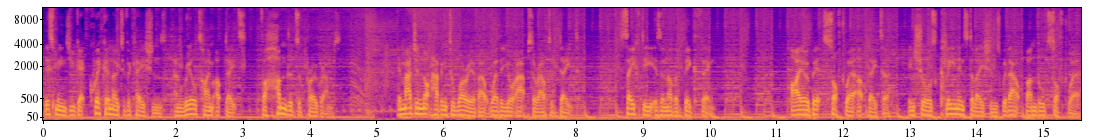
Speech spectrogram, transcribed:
This means you get quicker notifications and real-time updates for hundreds of programs. Imagine not having to worry about whether your apps are out of date. Safety is another big thing. IOBIT Software Updater ensures clean installations without bundled software,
